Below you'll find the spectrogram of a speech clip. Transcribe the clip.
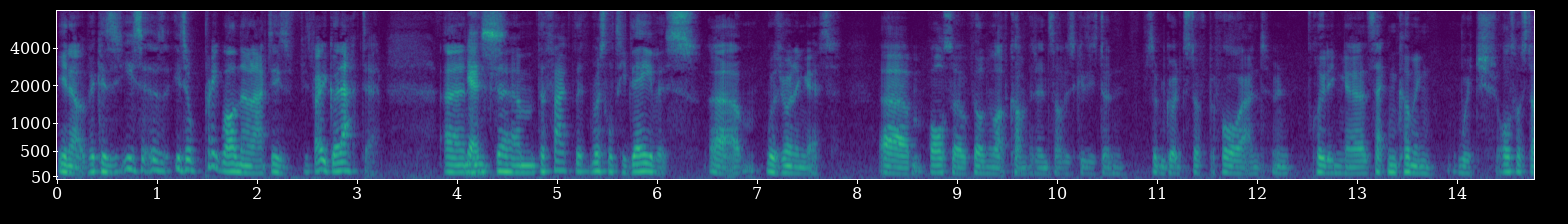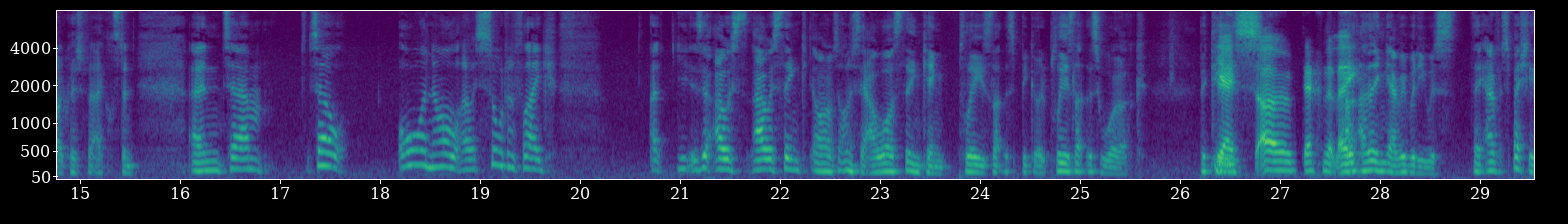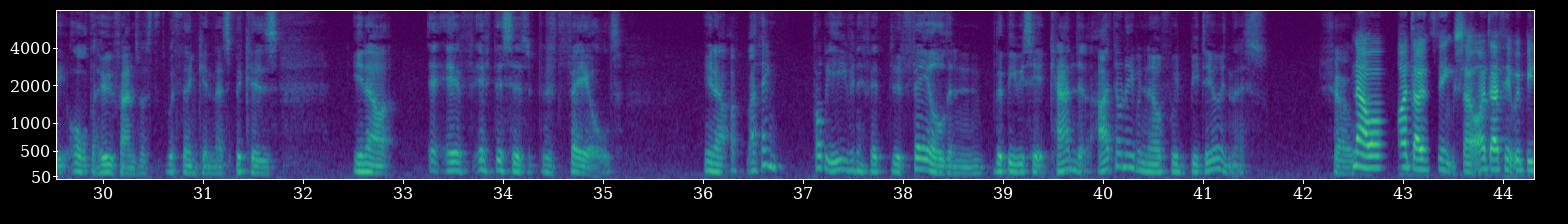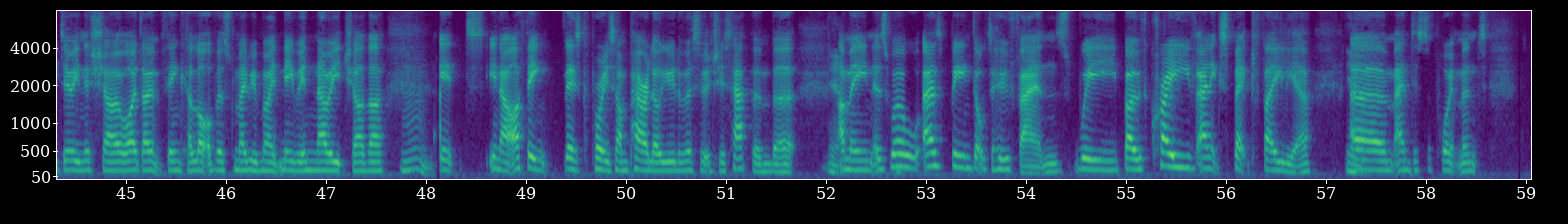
you know, because he's he's a pretty well known actor. He's, he's a very good actor, and Yes. um, the fact that Russell T Davies um, was running it um, also filled me a lot of confidence, obviously, because he's done some good stuff before, and including uh, Second Coming, which also starred Christopher Eccleston, and um, so all in all, I was sort of like. I, I was, I was thinking. Honestly, I was thinking. Please let this be good. Please let this work. Because Yes, oh, definitely. I, I think everybody was, think, especially all the Who fans, were, were thinking this because, you know, if if this has failed, you know, I, I think probably even if it had failed and the BBC had canned it, I don't even know if we'd be doing this show. No, I don't think so. I don't think we'd be doing this show. I don't think a lot of us maybe might even know each other. Mm. It's you know, I think there's probably some parallel universe which has happened, but Yeah. I mean, as well as being Doctor Who fans, we both crave and expect failure Yeah. um, and disappointment.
